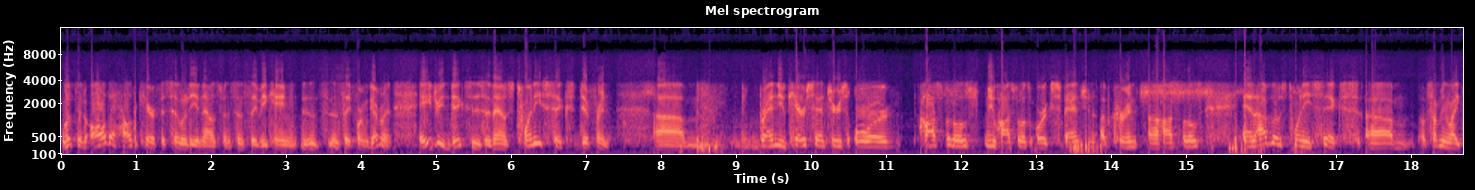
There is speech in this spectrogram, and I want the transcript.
looked at all the healthcare facility announcements since they became since they formed government. Adrian Dix has announced 26 different um, brand new care centers or hospitals, new hospitals, or expansion of current uh, hospitals. And of those 26, um, something like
